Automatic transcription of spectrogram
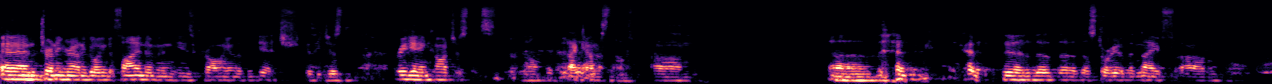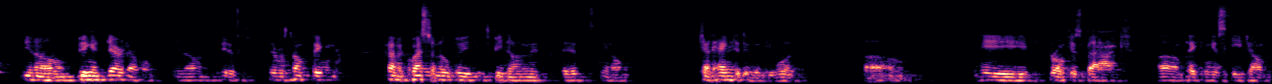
And turning around and going to find him, and he's crawling out of the ditch, because he just regained consciousness, you know, that kind of stuff. Um, uh, the, the, the, the story of the knife, um, you know, being a daredevil, you know, if, if there was something kind of questionable to be- done, it, it, you know, get Hank to do it, he would. Um, he broke his back, um, taking a ski jump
